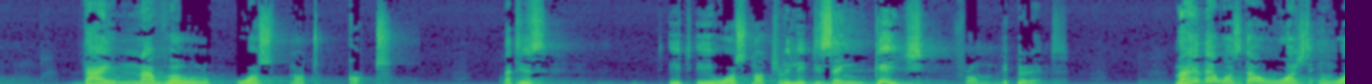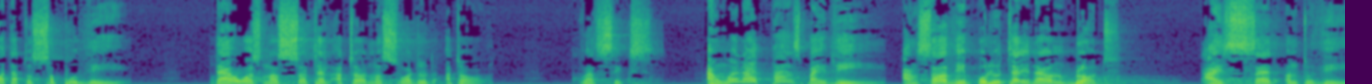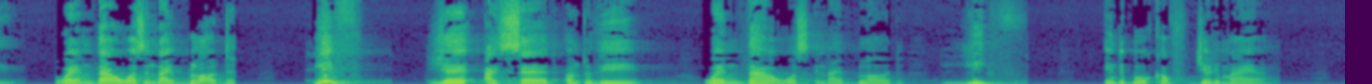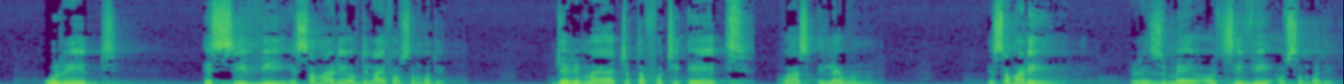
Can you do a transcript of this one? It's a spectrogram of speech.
thy navel was not cut. That is, it, was not really disengaged from the parent. Neither was thou washed in water to supple thee. Thou was not salted at all, nor swaddled at all. Verse 6. And when I passed by thee and saw thee polluted in thy own blood, I said unto thee, When thou was in thy blood, live. Yea, I said unto thee, When thou wast in thy blood, live. In the book of Jeremiah, we read a CV, a summary of the life of somebody. Jeremiah chapter 48, verse 11. A summary, resume, or CV of somebody.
